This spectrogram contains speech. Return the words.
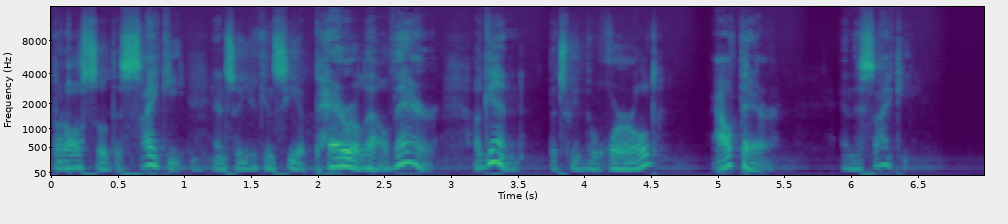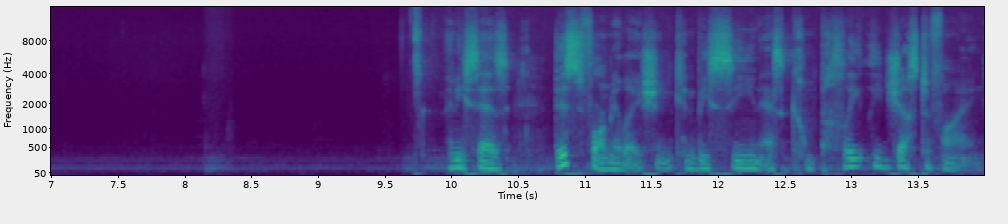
but also the psyche. And so you can see a parallel there, again, between the world out there and the psyche. Then he says this formulation can be seen as completely justifying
